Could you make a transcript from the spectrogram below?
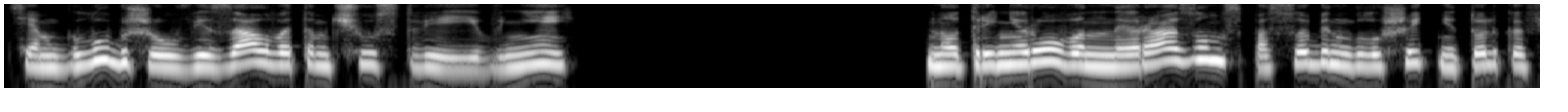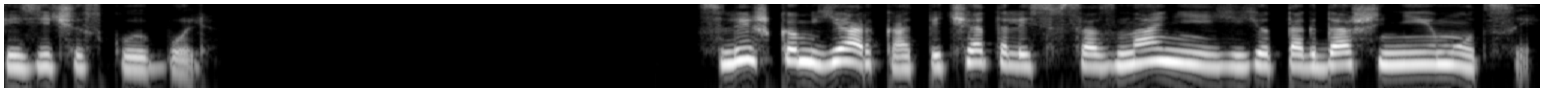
тем глубже увязал в этом чувстве и в ней. Но тренированный разум способен глушить не только физическую боль. Слишком ярко отпечатались в сознании ее тогдашние эмоции.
